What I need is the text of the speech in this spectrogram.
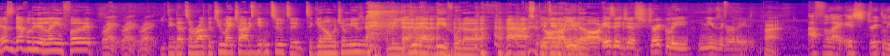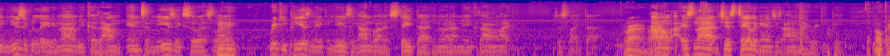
It's definitely a lane for it. Right, right, right. You think that's a route that you might try to get into to, to get on with your music? I mean, you do got beef with uh. with Or are you, or is it just strictly music related? All right. I feel like it's strictly music related now because I'm into music. So it's like Mhm. Ricky P is making music. I'm gonna state that. You know what I mean? Because I don't like just like that. Right, right. I don't. It's not just Taylor Gang. It's just I don't like Ricky P. Okay.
